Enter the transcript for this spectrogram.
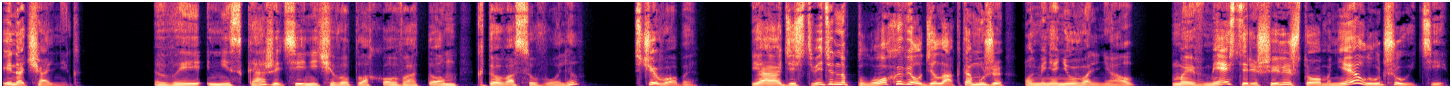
и начальник». «Вы не скажете ничего плохого о том, кто вас уволил?» «С чего бы? Я действительно плохо вел дела, к тому же он меня не увольнял. Мы вместе решили, что мне лучше уйти».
